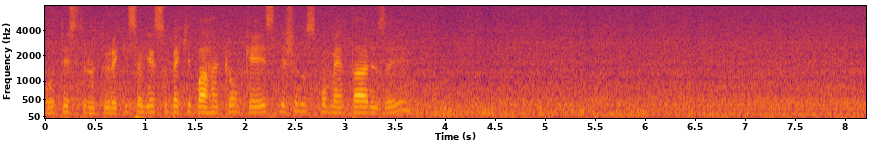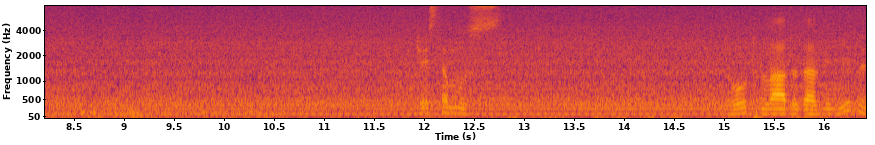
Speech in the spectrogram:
Outra estrutura aqui. Se alguém souber que barracão que é esse, deixa nos comentários aí. Já estamos do outro lado da avenida.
